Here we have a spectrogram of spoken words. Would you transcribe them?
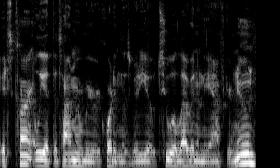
It's currently, at the time when we're recording this video, 2.11 in the afternoon.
